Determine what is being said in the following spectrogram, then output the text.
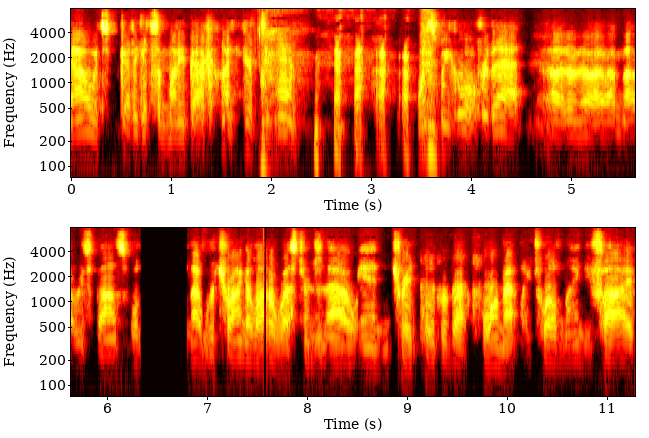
Now it's got to get some money back on your 10. Once we go over that, I don't know, I'm not responsible. Now we're trying a lot of westerns now in trade paperback format, like 12.95,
